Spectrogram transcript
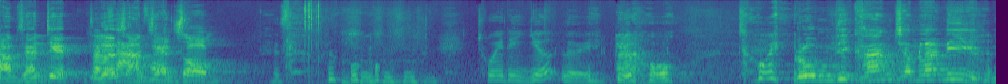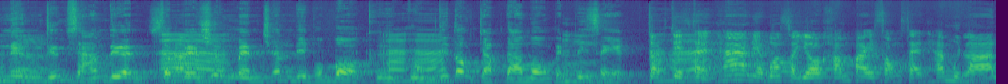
สามแสนเจ็ดเหลือจากสามแสนสอง300,000ช่วยได้เยอะเลยพี่โอ ช่วย กลุ่มที่ค้างชำระหนี้1-3ถึง3เดือน Special Mention ที่ผมบอกคืออาฮะกลุ่มที่ต้องจับตามองเป็นพิเศษ จากอ่า7จ็ดแสฮะนห้าเนี่ยบสยค้ำไป2องแสนห้าหมื่นล้าน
